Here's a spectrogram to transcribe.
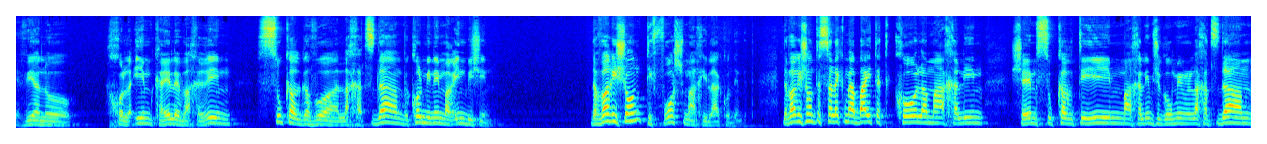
הביאה לו חולאים כאלה ואחרים, סוכר גבוה, לחץ דם וכל מיני מרעין בישין. דבר ראשון, תפרוש מהאכילה הקודמת. דבר ראשון, תסלק מהבית את כל המאכלים שהם סוכרתיים, מאכלים שגורמים ללחץ דם,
